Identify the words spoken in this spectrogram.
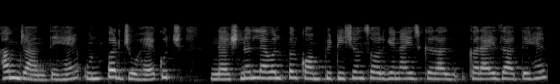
हम जानते हैं, उन पर जो है कुछ नेशनल लेवल पर कॉम्पिटिशन्स ऑर्गेनाइज करा, कराए जाते हैं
